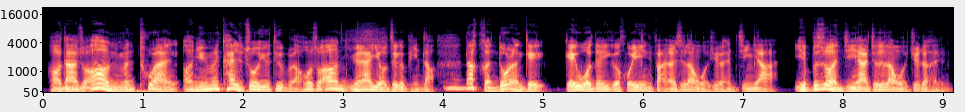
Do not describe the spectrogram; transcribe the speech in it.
好，大家说、嗯、哦，你们突然哦，你们开始做 YouTube 了，或者说哦，原来有这个频道。嗯、那很多人给给我的一个回应，反而是让我觉得很惊讶，也不是说很惊讶，就是让我觉得很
